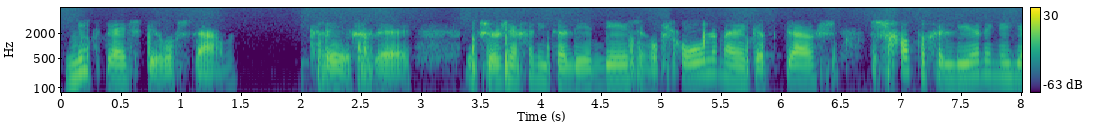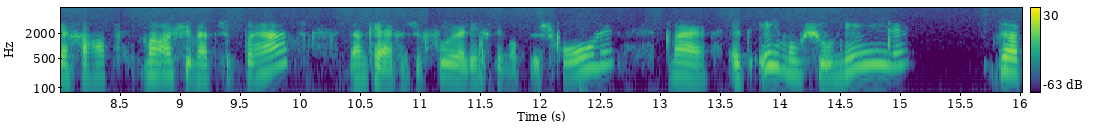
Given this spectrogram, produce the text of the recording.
niet bij stilstaan. Ik geef, eh, ik zou zeggen, niet alleen lezing op scholen, maar ik heb thuis schattige leerlingen hier gehad. Maar als je met ze praat, dan krijgen ze voorlichting op de scholen. Maar het emotionele, dat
